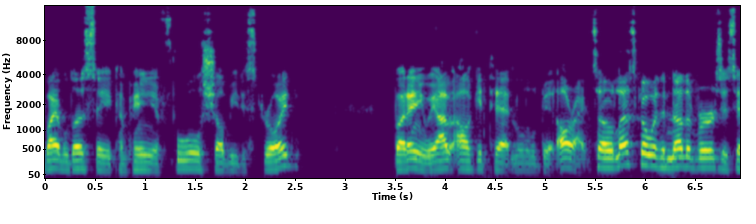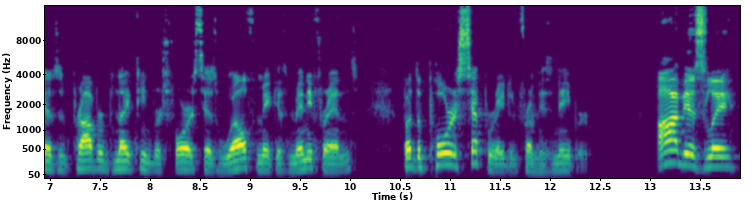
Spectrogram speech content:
Bible does say a companion of fools shall be destroyed. But anyway, I'll, get to that in a little bit. All right, so let's go with another verse. It says in Proverbs 19, verse 4, it says, Wealth maketh many friends, but the poor is separated from his neighbor. Obviously,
